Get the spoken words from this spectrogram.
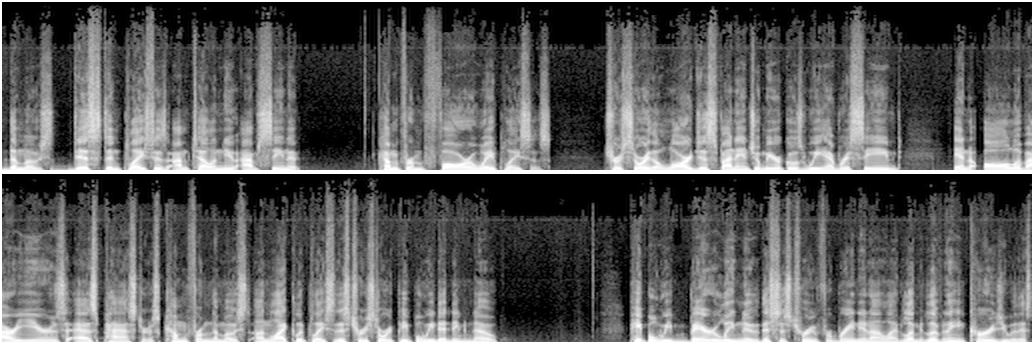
the most distant places. I'm telling you, I've seen it come from far away places. True story, the largest financial miracles we have received in all of our years as pastors come from the most unlikely places. This true story, people we didn't even know people we barely knew. This is true for Brandy and I life. Let me, let me encourage you with this.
